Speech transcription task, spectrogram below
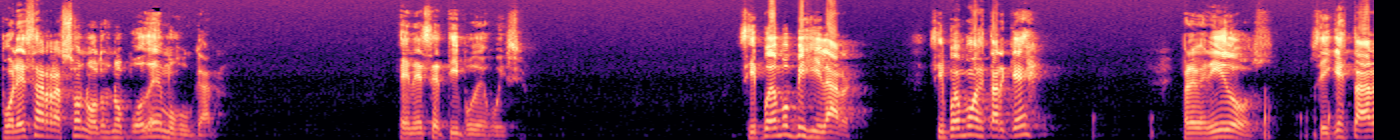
Por esa razón nosotros no podemos juzgar en ese tipo de juicio. Sí podemos vigilar, sí podemos estar qué? Prevenidos, sí hay que estar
